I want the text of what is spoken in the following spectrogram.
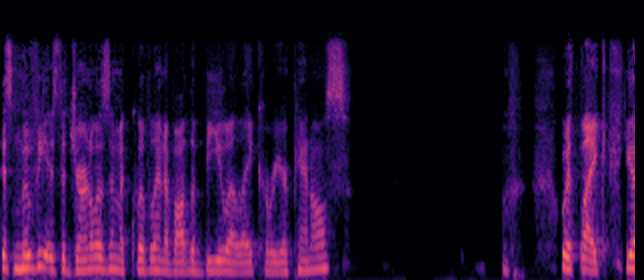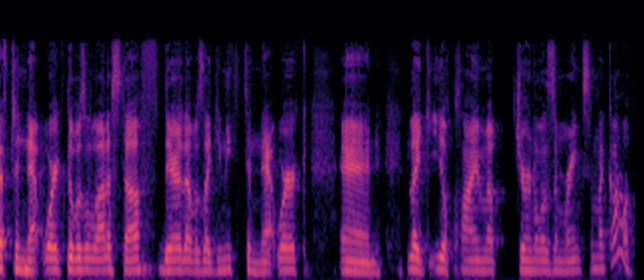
This movie is the journalism equivalent of all the BULA career panels. With like you have to network. There was a lot of stuff there that was like you need to network and like you'll climb up journalism ranks. I'm like, oh,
